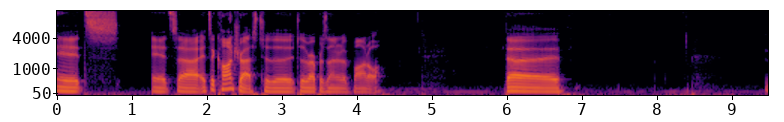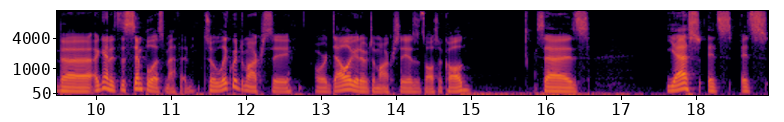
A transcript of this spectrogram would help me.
it's it's uh, it's a contrast to the to the representative model. The the again, it's the simplest method. So liquid democracy or delegative democracy, as it's also called, says yes, it's it's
